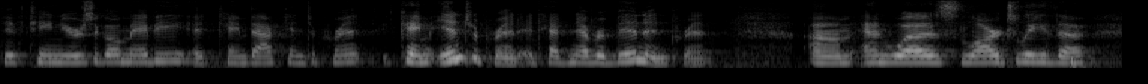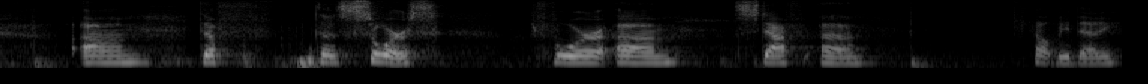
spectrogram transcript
15 years ago, maybe, it came back into print. It came into print. It had never been in print, um, and was largely the um, the the source for um, staff. Uh, help me, Betty.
